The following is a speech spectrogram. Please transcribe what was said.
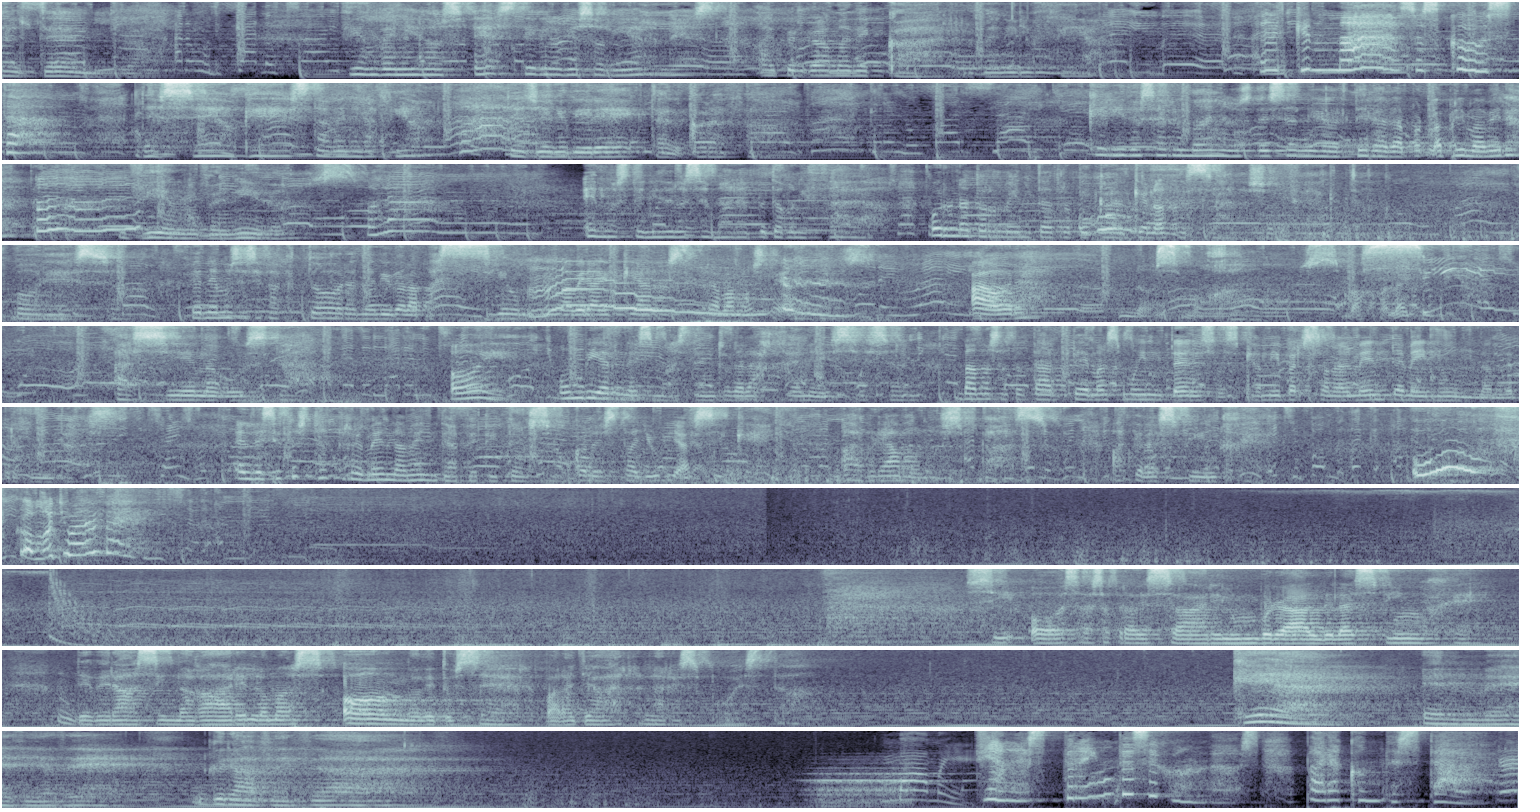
El templo. Bienvenidos este glorioso viernes al programa de Carmen y Lucía. El que más os gusta. Deseo que esta veneración te llegue directa al corazón. Queridos hermanos de sangre alterada por la primavera, bienvenidos. Hemos tenido una semana protagonizada por una tormenta tropical que no ha cesado su efecto. Por eso tenemos ese factor añadido a la pasión primaveral que arrastrábamos de antes. Ahora nos mojamos bajo la lluvia. Así me gusta. Hoy, un viernes más dentro de la Géminis Season, vamos a tratar temas muy intensos que a mí personalmente me inundan de preguntas. El desierto está tremendamente apetitoso con esta lluvia, así que abrámonos paso hacia la esfinge. ¡Uf! ¿Cómo llueve? Osas atravesar el umbral de la esfinge, deberás indagar en lo más hondo de tu ser para hallar la respuesta. ¿Qué hay en medio de gravedad? Tienes 30 segundos para contestar.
